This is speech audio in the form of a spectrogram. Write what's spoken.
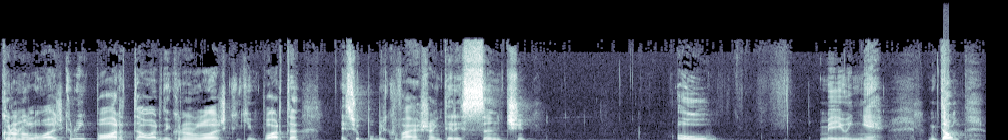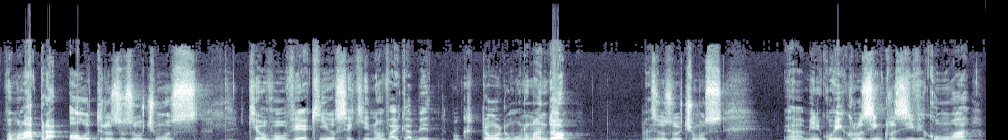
cronológica. Não importa a ordem cronológica, o que importa é se o público vai achar interessante ou meio em é. Então, vamos lá para outros os últimos que eu vou ver aqui. Eu sei que não vai caber o que todo mundo mandou, mas os últimos uh, mini currículos, inclusive com uma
